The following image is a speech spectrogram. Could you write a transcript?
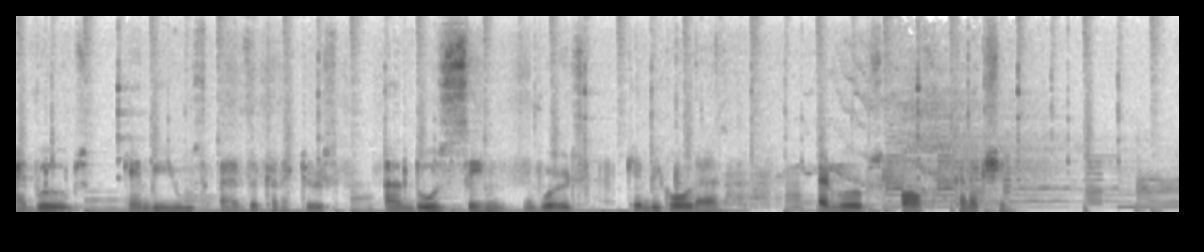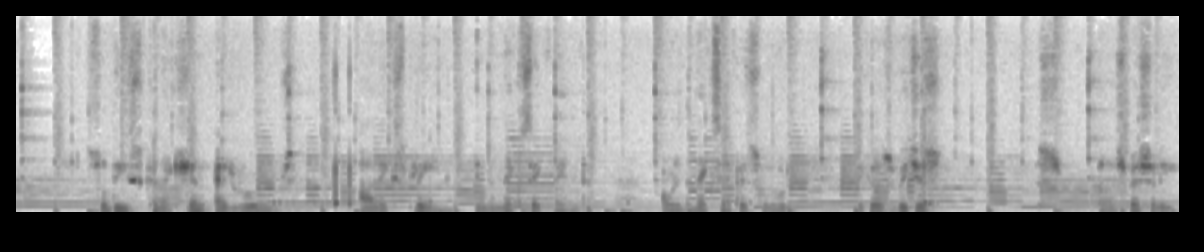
adverbs can be used as the connectors and those same words can be called as adverbs of connection. So these connection adverbs I'll explain in the next segment or in the next episode because which is uh, especially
